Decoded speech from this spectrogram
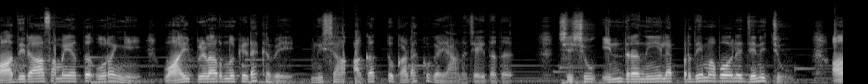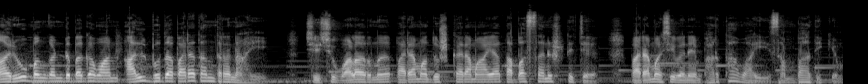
പാതിരാ സമയത്ത് ഉറങ്ങി വായി പിളർന്നു കിടക്കവേ നിശ അകത്തു കടക്കുകയാണ് ചെയ്തത്. ശിശു ഇന്ദ്രനീല പ്രതിമ പോലെ ജനിച്ചു. ആ രൂപം കണ്ട് ഭഗവാൻ അത്ഭുത പരതന്ത്രനായി ശിശു വളർന്ന് പരമദുഷ്കരമായ തപസ്സനുഷ്ഠിച്ച് പരമശിവനെ ഭർത്താവായി സമ്പാദിക്കും.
